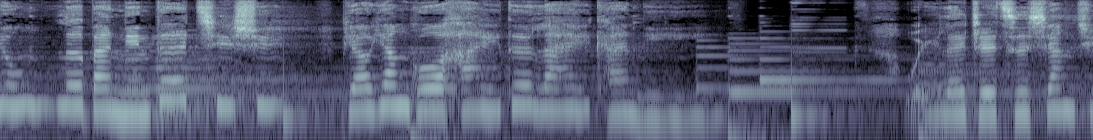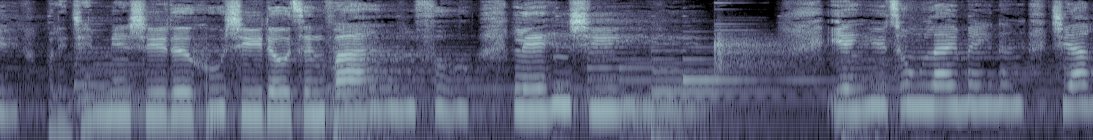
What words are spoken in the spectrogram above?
用了半年的积蓄，漂洋过海的来看你。为了这次相聚，我连见面时的呼吸都曾反复练习。言语从来没能将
